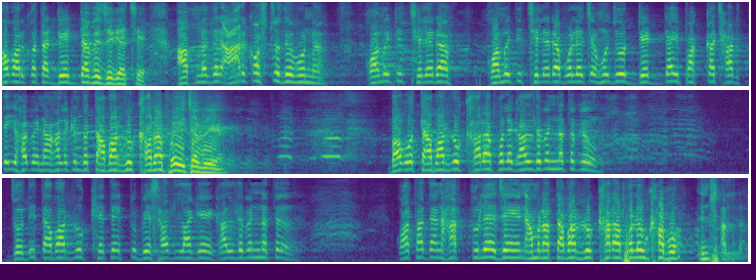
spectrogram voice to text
হবার কথা, দেড়টা বেজে গেছে। আপনাদের আর কষ্ট দেব না। কমিটির ছেলেরা কমিটির ছেলেরা বলেছে, হুজুর দেড়টাই পাক্কা ছাড়তেই হবে, না হলে কিন্তু তাবার রোগ খারাপ হয়ে যাবে। বাবু তাবার রোগ খারাপ হলে গাল দেবেন না তো কেউ? যদি তাবার রোগ খেতে একটু বেসাদ লাগে, গাল দেবেন না তো? কথা দেন, হাত তুলে যেন আমরা তাবার রোগ খারাপ হলেও খাব, ইনশাল্লাহ।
